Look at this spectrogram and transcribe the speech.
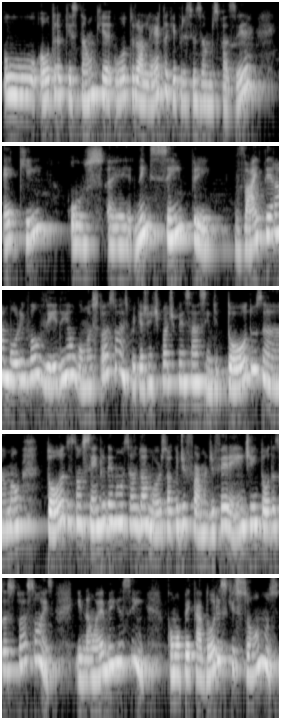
o, outra questão, que é outro alerta que precisamos fazer é que os, é, nem sempre vai ter amor envolvido em algumas situações, porque a gente pode pensar assim que todos amam, todos estão sempre demonstrando amor, só que de forma diferente em todas as situações. E não é bem assim. Como pecadores que somos,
